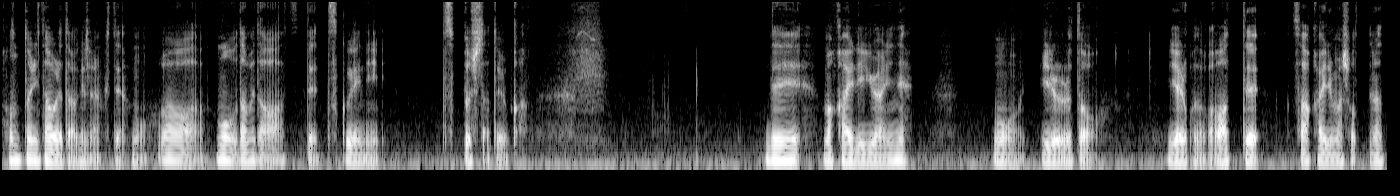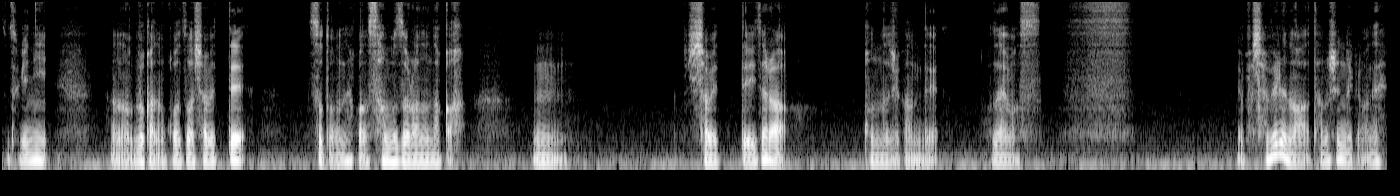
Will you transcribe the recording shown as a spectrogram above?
本当に倒れたわけじゃなくて、もう、ああ、もうダメだーっつって机に突っ伏したというか。で、まあ帰り際にね、もういろいろとやることが終わって、さあ帰りましょうってなった時に、あの、部下のことを喋って、外のね、この寒空の中、うん、喋っていたら、こんな時間でございます。やっぱ喋るのは楽しいんだけどね。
